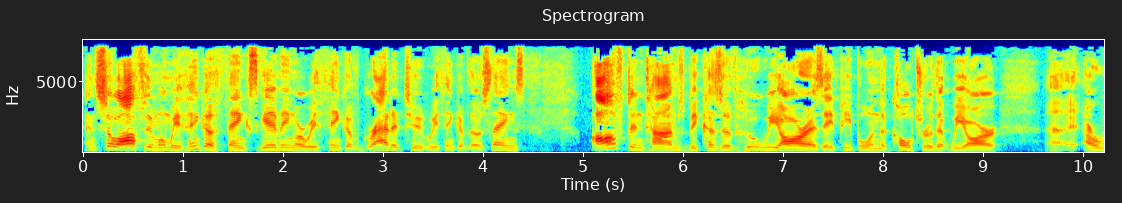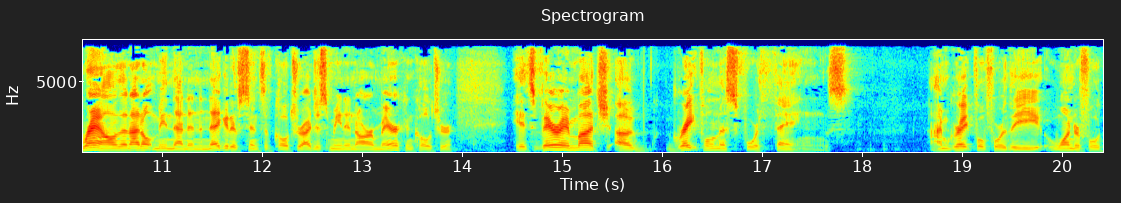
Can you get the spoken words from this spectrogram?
And so often when we think of thanksgiving or we think of gratitude, we think of those things. Oftentimes, because of who we are as a people and the culture that we are uh, around, and I don't mean that in a negative sense of culture, I just mean in our American culture, it's very much a gratefulness for things. I'm grateful for the wonderful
